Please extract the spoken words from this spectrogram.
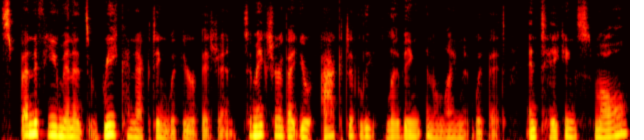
spend a few minutes reconnecting with your vision to make sure that you're actively living in alignment with it and taking small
